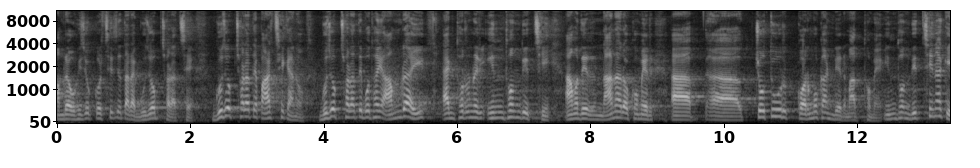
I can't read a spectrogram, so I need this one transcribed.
আমরা অভিযোগ করছি যে তারা গুজব ছড়াচ্ছে। গুজব ছড়াতে পারছে কেন? গুজব ছড়াতে বোধহয় আমরাই এক ধরনের ইন্ধন দিচ্ছি আমাদের নানা রকমের চতুর কর্মকাণ্ডের মাধ্যমে। ইন্ধন দিচ্ছি নাকি?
